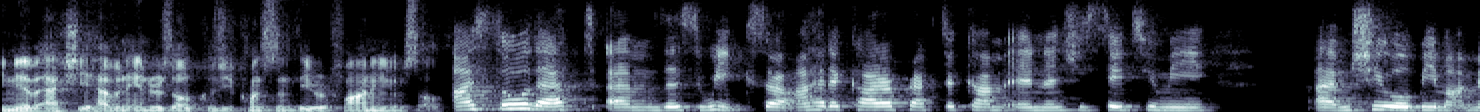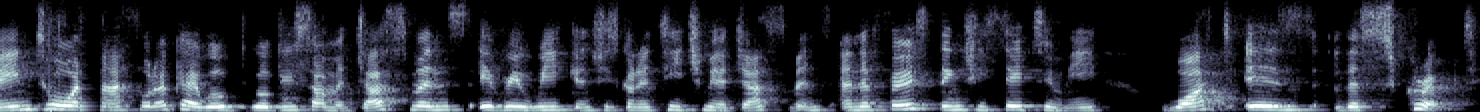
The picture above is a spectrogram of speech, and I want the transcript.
you never actually have an end result because you're constantly refining yourself. I saw that um, this week. So I had a chiropractor come in and she said to me, um, she will be my mentor. And I thought, okay, we'll, we'll do some adjustments every week and she's going to teach me adjustments. And the first thing she said to me, what is the script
